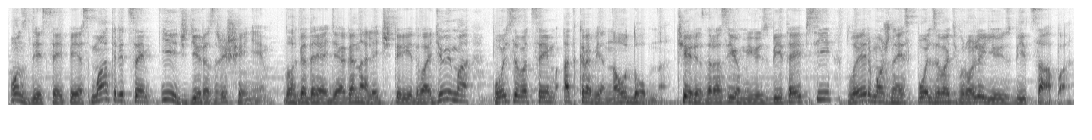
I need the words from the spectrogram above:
Он здесь с IPS-матрицей и HD разрешением. Благодаря диагонали 4,2 дюйма пользоваться им откровенно удобно. Через разъем USB Type-C плеер можно использовать в роли USB ЦАПа.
